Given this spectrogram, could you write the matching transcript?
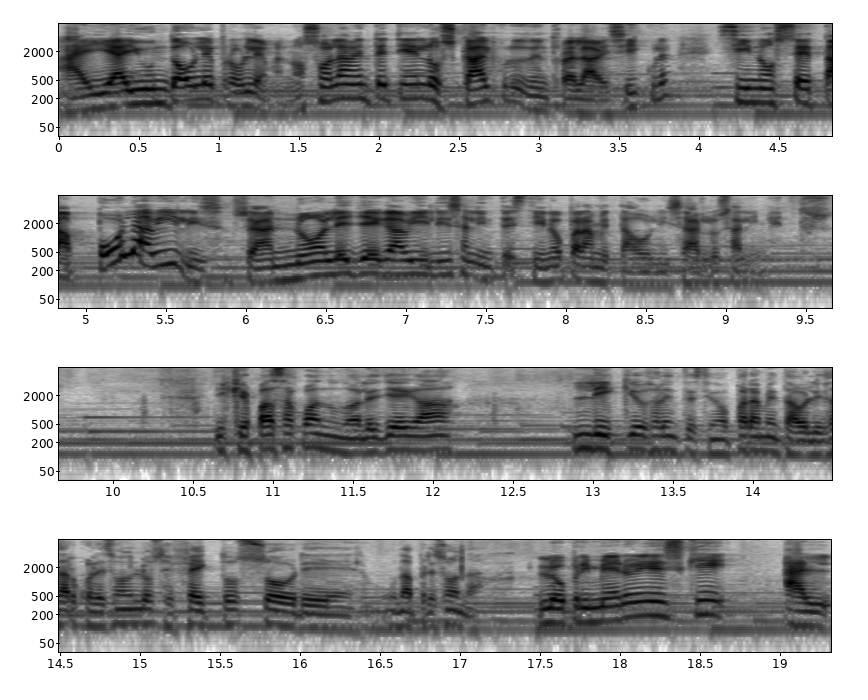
ahí hay un doble problema. No solamente tienen los cálculos dentro de la vesícula, sino se tapó la bilis, o sea, no le llega bilis al intestino para metabolizar los alimentos. ¿Y qué pasa cuando no le llega líquidos al intestino para metabolizar? ¿Cuáles son los efectos sobre una persona? Lo primero es que al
